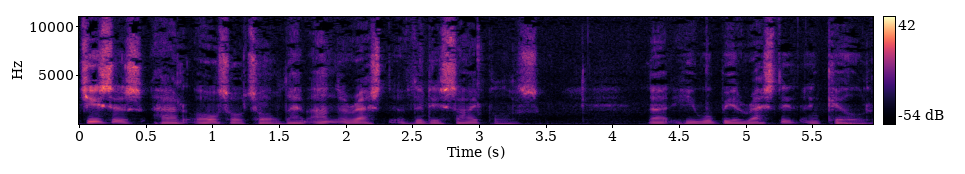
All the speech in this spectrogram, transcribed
Jesus had also told them and the rest of the disciples that he would be arrested and killed,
